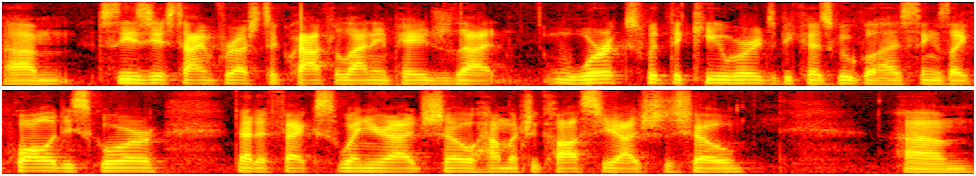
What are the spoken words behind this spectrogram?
Um, it's the easiest time for us to craft a landing page that works with the keywords because Google has things like quality score that affects when your ads show, how much it costs your ads to show. Um,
